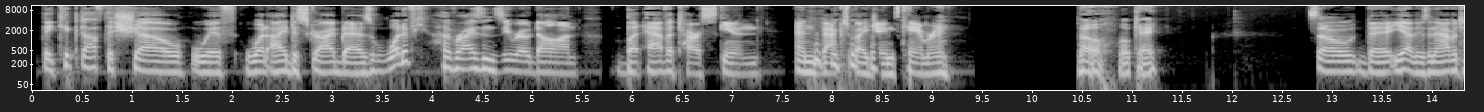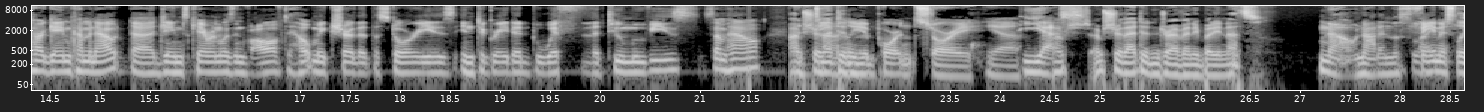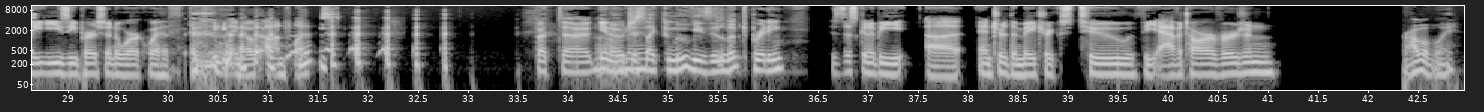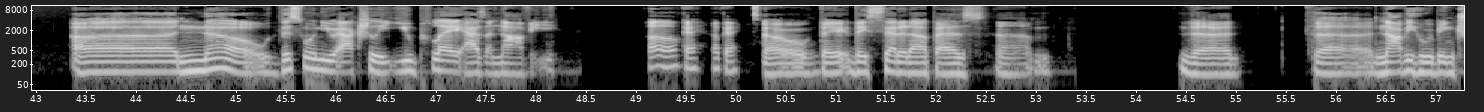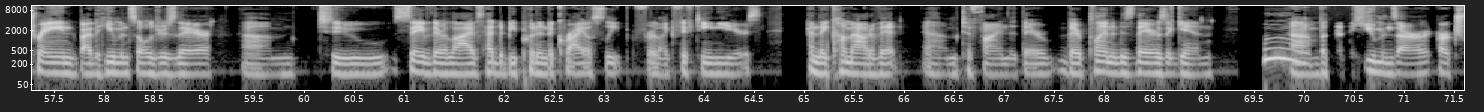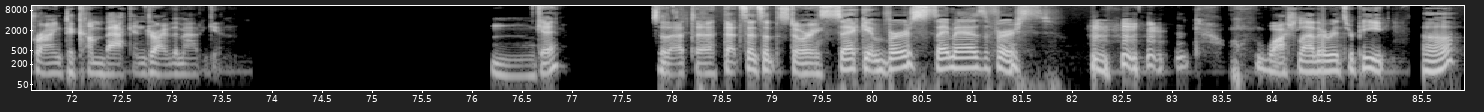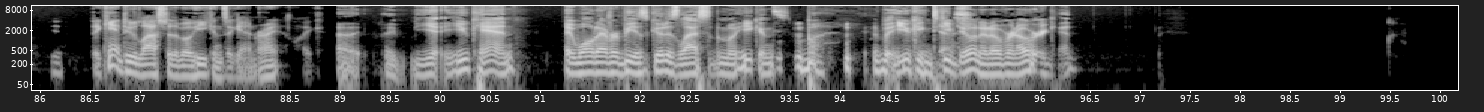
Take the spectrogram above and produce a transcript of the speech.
they kicked off the show with what I described as what if Horizon Zero Dawn but Avatar skinned and backed by James Cameron. Oh, okay. So the yeah, there's an Avatar game coming out. Uh, James Cameron was involved to help make sure that the story is integrated with the two movies somehow. I'm sure that didn't important story. Yeah. Yes. I'm, I'm, sure that didn't drive anybody nuts. No, not in the slightest. famously easy person to work with. no conflicts. But uh, you oh, know, man. just like the movies, it looked pretty. Is this going to be uh, Enter the Matrix 2, the Avatar version? Probably. Uh, no. This one you actually you play as a Na'vi. Oh, okay, okay. So they they set it up as um the the Na'vi who were being trained by the human soldiers there um, to save their lives had to be put into cryo sleep for like 15 years, and they come out of it um, to find that their their planet is theirs again, um, but that the humans are are trying to come back and drive them out again. Mm, okay, so that uh, that sets up the story. Second verse, same as the first. Wash, lather, rinse, repeat. Uh huh. They can't do Last of the Mohicans again, right? Like, uh, yeah, you can. It won't ever be as good as Last of the Mohicans, but but you can keep yes. doing it over and over again.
